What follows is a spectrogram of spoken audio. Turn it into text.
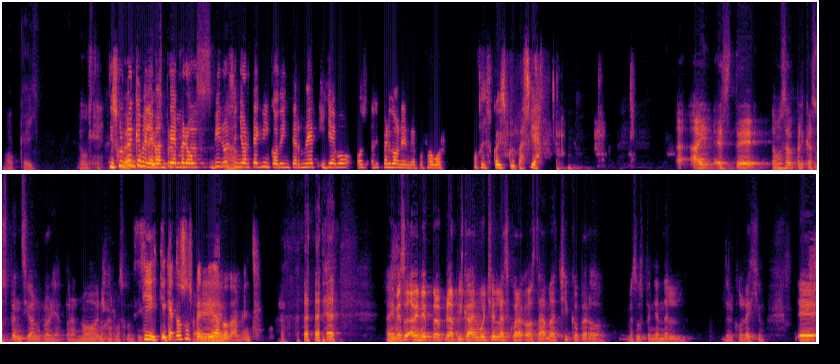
Ok. Disculpen que me levanté, pero vino el señor técnico de internet y llevo, perdónenme, por favor. Ofrezco disculpas, ya. Hay, este, vamos a aplicar suspensión, Gloria, para no enojarnos contigo. Sí, que quedó suspendida eh, totalmente. a mí, me, a mí me, aplicaban mucho en la escuela cuando estaba más chico, pero me suspendían del, del colegio. Eh,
